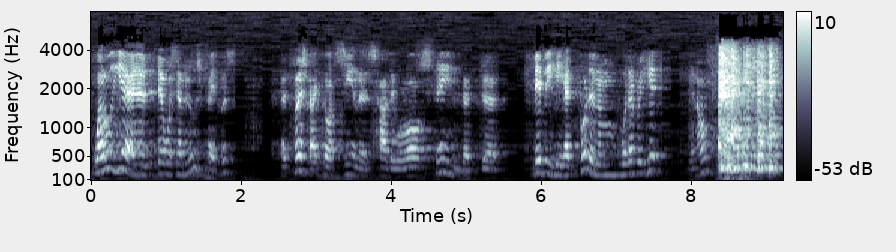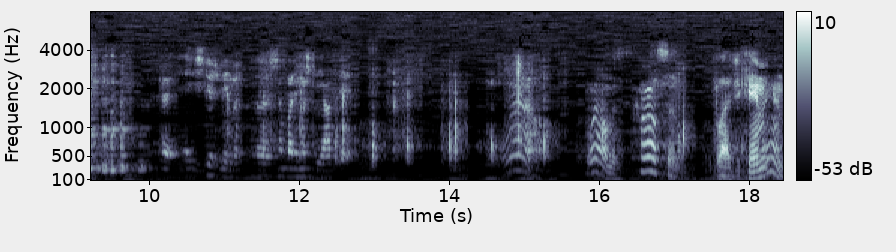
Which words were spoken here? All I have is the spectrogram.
Well, yeah, there, there were some newspapers. At first, I thought, seeing as how they were all stained, that uh, maybe he had put in them whatever he hit, you know? Uh, excuse me, but uh, somebody must be out there. Well, well, Mr. Carlson, glad you came in.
